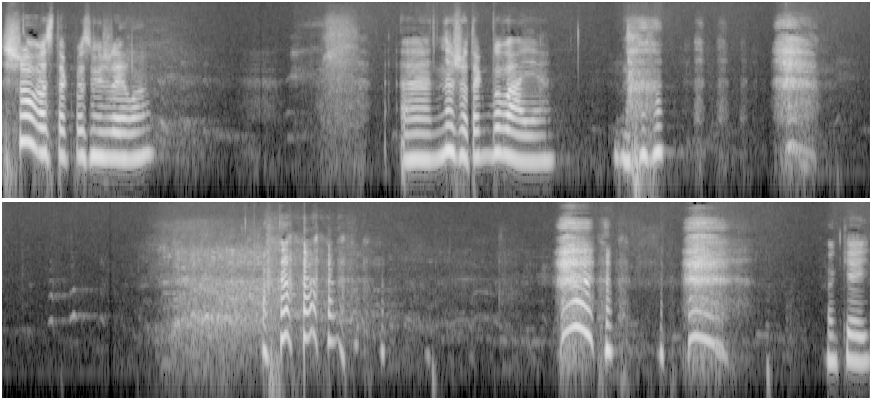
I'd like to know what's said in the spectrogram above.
Що вас так посміжило? Е, ну що, так буває. Окей.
